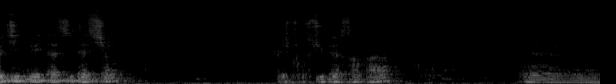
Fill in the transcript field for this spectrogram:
Petite méta-citation que je trouve super sympa. Euh,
